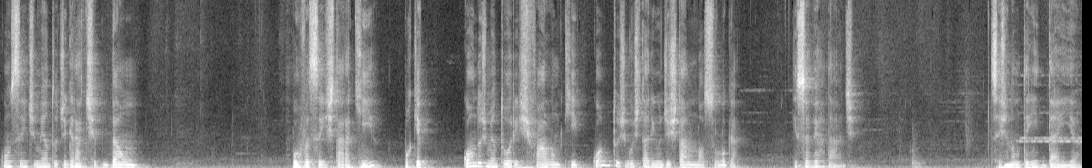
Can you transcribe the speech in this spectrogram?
com um sentimento de gratidão por você estar aqui, porque quando os mentores falam que quantos gostariam de estar no nosso lugar, isso é verdade. Vocês não têm ideia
